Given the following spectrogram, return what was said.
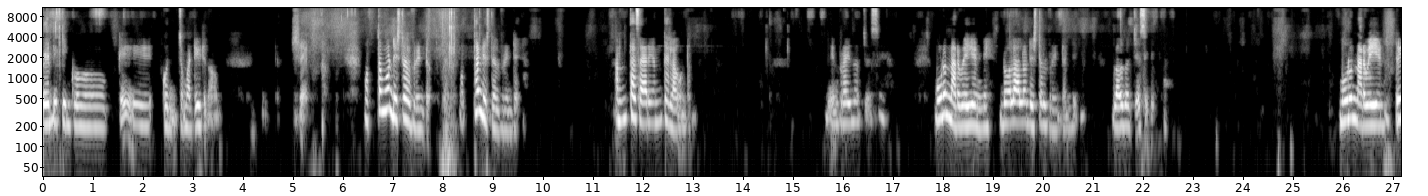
బేబీ పింక్కి కొంచెం అటు ఇటుగా ఉంది. షేడ్ మొత్తము డిజిటల్ ప్రింట్. మొత్తం డిజిటల్ ప్రింటే అంత శారీ అంతా ఇలా ఉంటుంది. దీని ప్రైస్ వచ్చేసి మూడున్నర వెయ్యండి డోలాలో డిజిటల్ ప్రింట్ అండి. బ్లౌజ్ వచ్చేసి ఇది. మూడున్నర వెయ్యండి three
